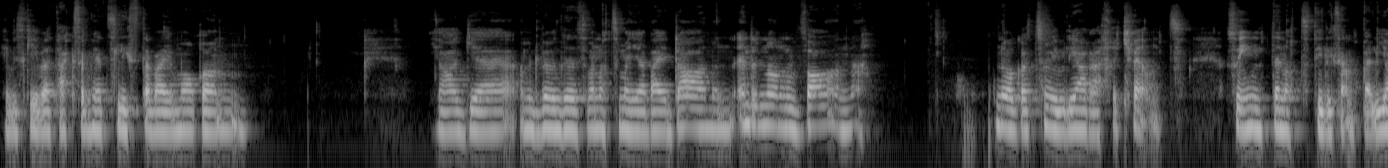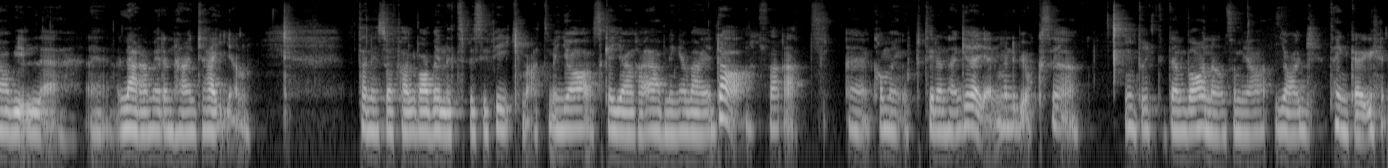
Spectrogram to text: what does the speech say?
Jag vill skriva tacksamhetslista varje morgon. Jag, eh, det behöver inte ens vara något som man gör varje dag men ändå någon vana. Något som vi vill göra frekvent. Så inte något till exempel, jag vill eh, eh, lära mig den här grejen. Utan i så fall vara väldigt specifik med att men jag ska göra övningar varje dag för att eh, komma upp till den här grejen. Men det blir också eh, inte riktigt den vanan som jag, jag tänker.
